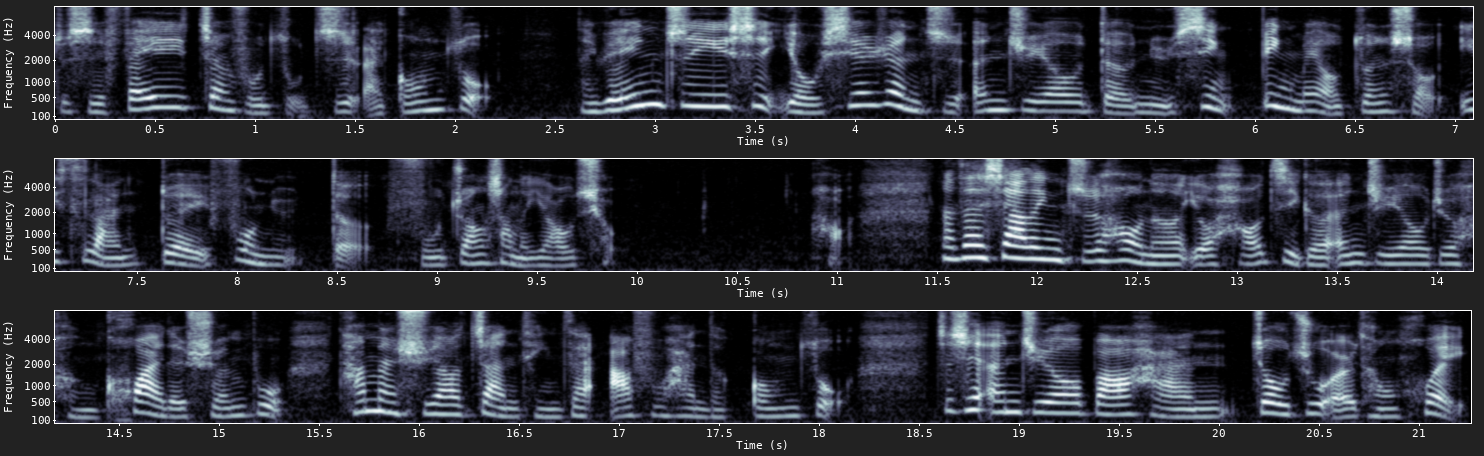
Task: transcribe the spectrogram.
就是非政府组织来工作。那原因之一是有些任职 NGO 的女性并没有遵守伊斯兰对妇女的服装上的要求。好，那在下令之后呢，有好几个 NGO 就很快的宣布，他们需要暂停在阿富汗的工作。这些 NGO 包含救助儿童会，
